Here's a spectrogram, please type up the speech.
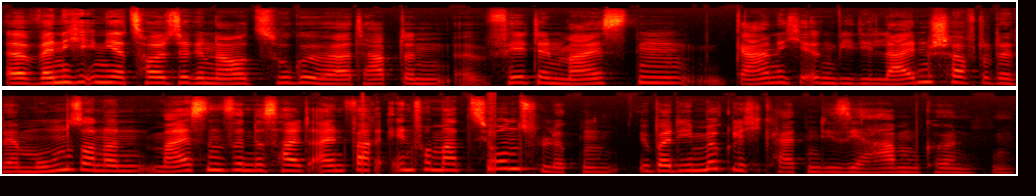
äh, wenn ich Ihnen jetzt heute genau zugehört habe, dann äh, fehlt den meisten gar nicht irgendwie die Leidenschaft oder der Mumm, sondern meistens sind es halt einfach Informationslücken über die Möglichkeiten, die sie haben könnten.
